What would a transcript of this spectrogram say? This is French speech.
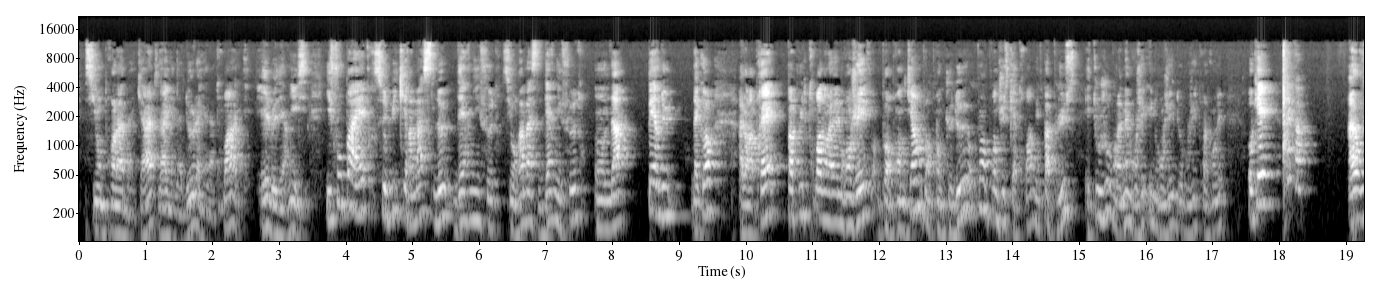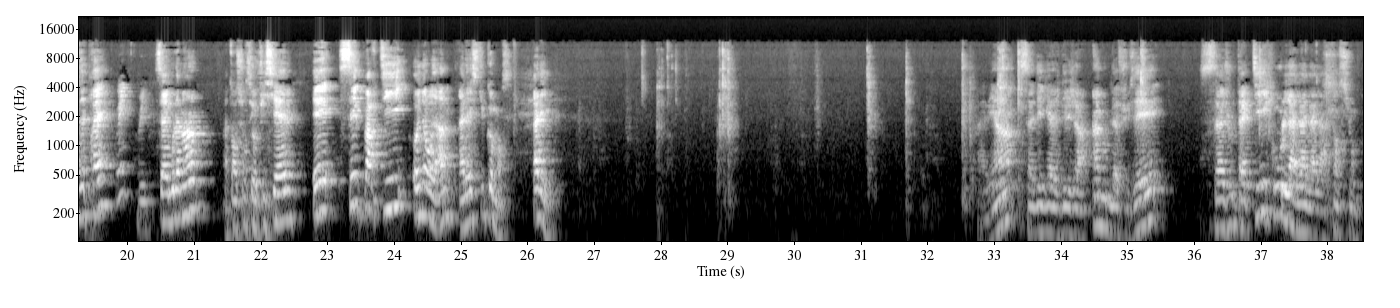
Si on prend là, bah, 4, là, il y en a deux, là, il y en a trois, et le dernier ici. Il ne faut pas être celui qui ramasse le dernier feutre. Si on ramasse le dernier feutre, on a perdu. D'accord? Alors après, pas plus de 3 dans la même rangée, on peut en prendre qu'un, on peut en prendre que deux, on peut en prendre jusqu'à 3, mais pas plus, et toujours dans la même rangée, une rangée, deux rangées, trois rangées. Ok? D'accord. Alors vous êtes prêts? Oui. Oui. Serrez-vous la main, attention c'est officiel, et c'est parti, honneur aux dames, Alès tu commences. Allez. Très bien, ça dégage déjà un bout de la fusée, ça joue tactique, oh là là là là, attention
